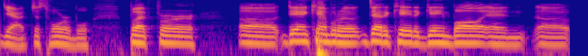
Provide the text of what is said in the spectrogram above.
yeah, just horrible. But for uh, Dan Campbell to dedicate a game ball and uh,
